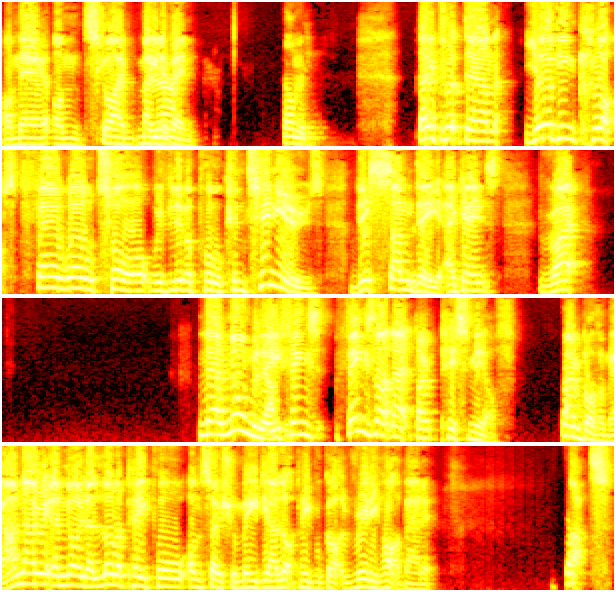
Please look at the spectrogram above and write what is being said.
on their on Sky main no. event? Tell me. They put down Jurgen Klopp's farewell tour with Liverpool continues this Sunday against right. Now, normally things things like that don't piss me off. Don't bother me. I know it annoyed a lot of people on social media. A lot of people got really hot about it. But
